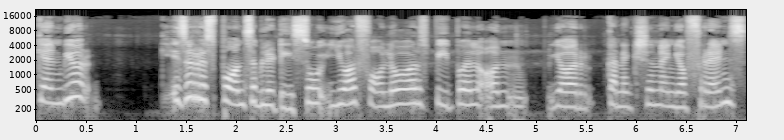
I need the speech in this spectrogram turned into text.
can be your is a responsibility. So your followers people on your connection and your friends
